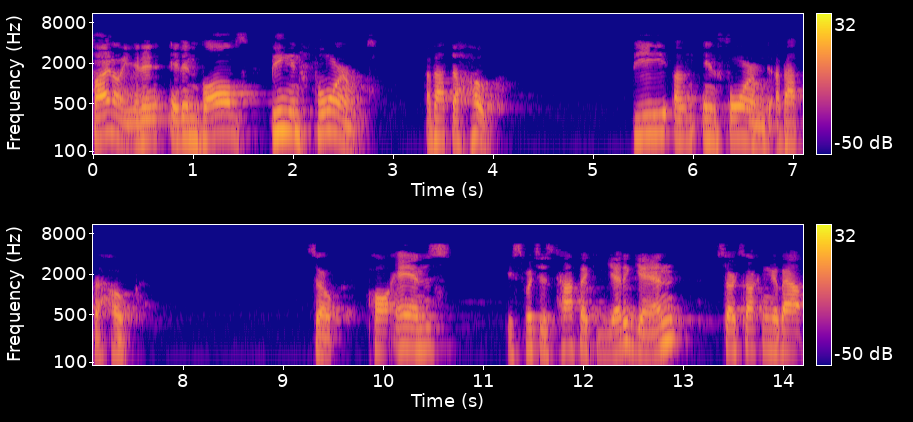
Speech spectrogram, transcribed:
Finally, it, it involves being informed about the hope. Be informed about the hope. So, Paul ends, he switches topic yet again, starts talking about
